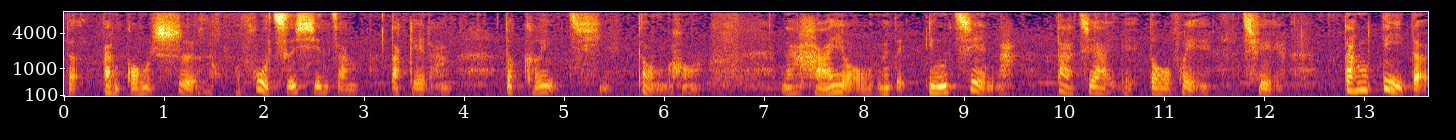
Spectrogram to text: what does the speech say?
的办公室，副执行长大概人都可以启动哈。那还有我们的营建啊，大家也都会去当地的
